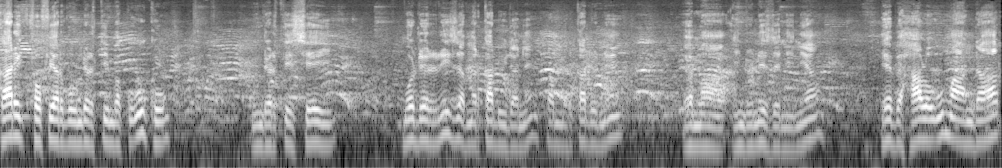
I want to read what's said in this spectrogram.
Karek fofier bo Underteam ku Ukung, Underteam sei moderniza mercado idane ka mercado ne ema Indonesia ninia ebe halo uma andar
